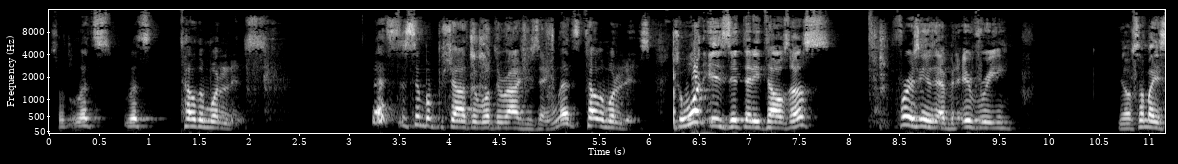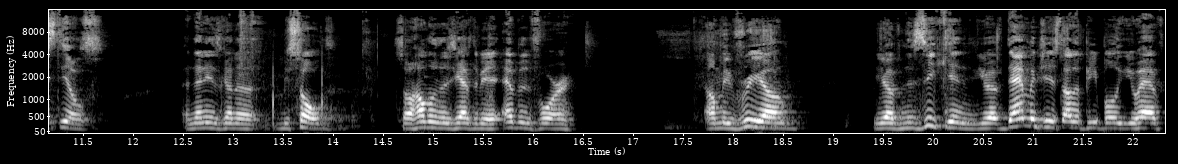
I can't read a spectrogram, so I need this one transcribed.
So let's let's tell them what it is. That's the simple pshat of what the Rashi is saying. Let's tell them what it is. So what is it that he tells us? First thing is Ebed Ivri. You know, somebody steals and then he's going to be sold. So how long does he have to be an Ebed for? Um, Amivriya. You have Nazikin. You have damages to other people. You have.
